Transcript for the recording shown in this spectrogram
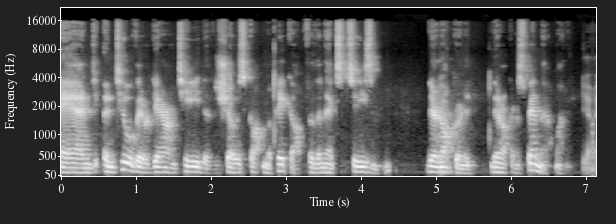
and until they're guaranteed that the show's gotten a pickup for the next season, they're not going to they're not going to spend that money. Yeah.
